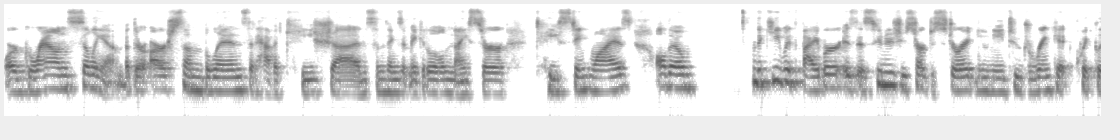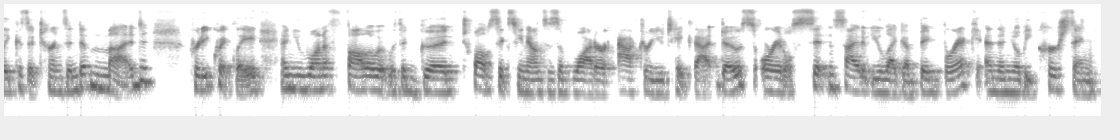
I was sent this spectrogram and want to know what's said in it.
or ground psyllium but there are some blends that have acacia and some things that make it a little nicer tasting wise although the key with fiber is as soon as you start to stir it, you need to drink it quickly because it turns into mud pretty quickly. And you want to follow it with a good 12, 16 ounces of water after you take that dose, or it'll sit inside of you like a big brick. And then you'll be cursing,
